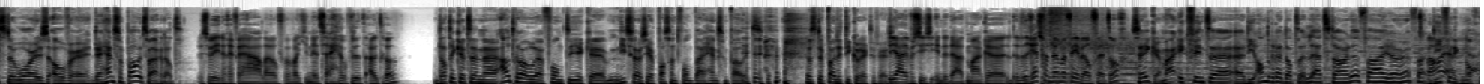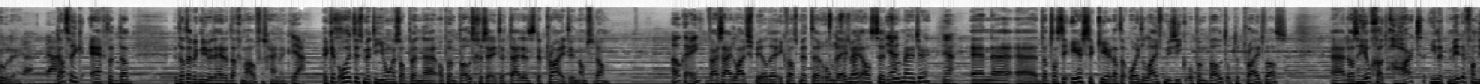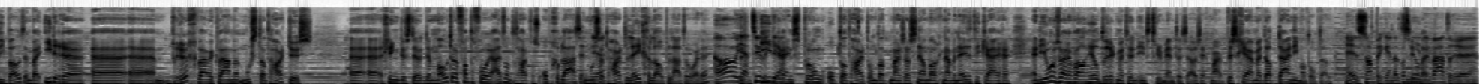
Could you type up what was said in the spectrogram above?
The war is over. De Handsome Poets waren dat. Dus wil je nog even herhalen over wat je net zei over het outro? Dat ik het een eh, outro eh, vond die ik eh, niet zozeer passend vond bij Handsome Poets. dat is de politiek correcte versie. Ja, precies, inderdaad. Maar de rest van het nummer vind je wel vet, toch? Zeker, maar ik vind die andere, dat Let's Start a Fire, fire, Oh, die ja, vind ik ja, nog cooler. ja. Dat vind ik echt, dat, dat heb ik nu de hele dag in mijn hoofd waarschijnlijk. Ja, Ik heb ooit eens met die jongens op een, op een boot gezeten tijdens de Pride in Amsterdam. Oké. Waar zij live speelden. Ik was met uh, Ron D mee als ja. tourmanager. Ja. En eh, eh, dat was de eerste keer dat er ooit live muziek op een boot op de Pride was. Eh, er was een heel groot hart in het midden van die boot. En bij iedere eh, eh, brug waar we kwamen moest dat hart dus... eh, eh, ging dus de, de motor van tevoren uit, want het hart was opgeblazen. En moest Ja. het hart leeggelopen laten worden. Oh ja, Dus tuurlijk. Iedereen ja. sprong op dat hart om dat maar zo snel mogelijk naar beneden te krijgen. En die jongens waren vooral heel druk met hun instrumenten, zo zeg maar. Beschermen dat daar niemand op dook. Nee, dat snap ik. En dat Was is heel in het water. eh.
